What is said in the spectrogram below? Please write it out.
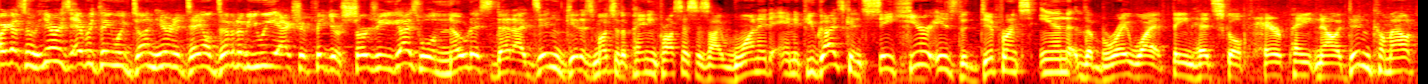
Alright guys, so here is everything we've done here today on WWE Action Figure Surgery. You guys will notice that I didn't get as much of the painting process as I wanted, and if you guys can see, here is the difference in the Bray Wyatt Fiend head sculpt hair paint. Now, it didn't come out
